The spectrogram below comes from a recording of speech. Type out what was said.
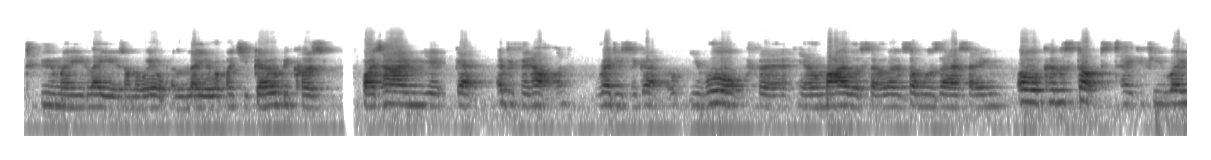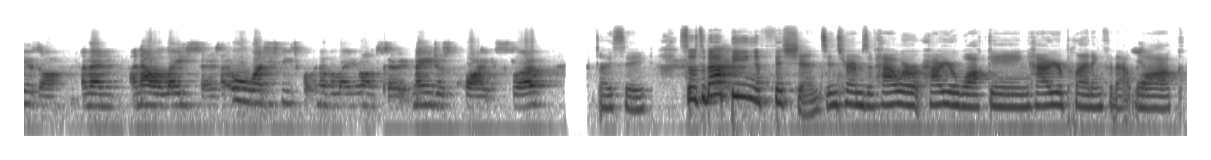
too many layers on the way up and layer up as you go because by the time you get everything on, ready to go, you walk for you know a mile or so, then someone's there saying, "Oh, can I stop to take a few layers off?" And then an hour later, it's like, "Oh, I just need to put another layer on." So it made us quite slow. I see. So it's about being efficient in terms of how we're, how you're walking, how you're planning for that Yeah. walk.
